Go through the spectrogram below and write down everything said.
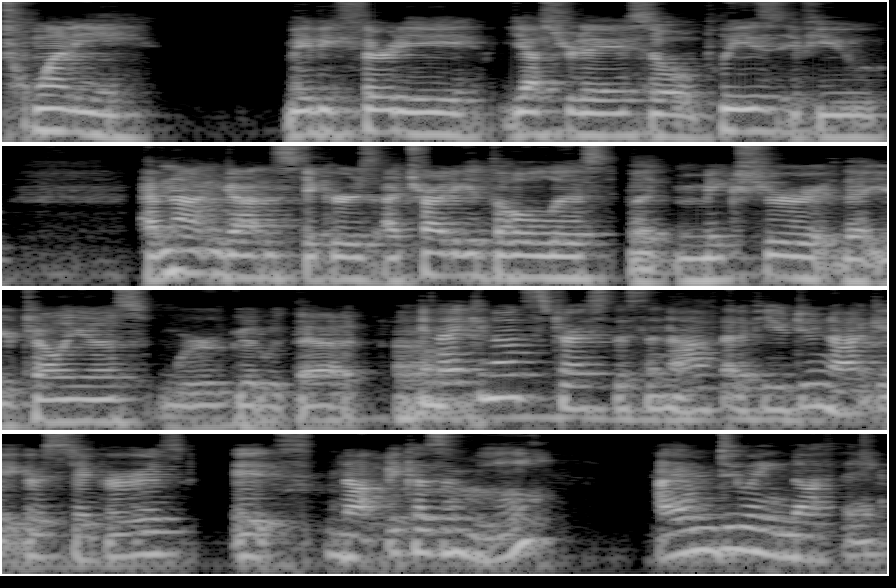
20, maybe 30 yesterday. So please, if you have not gotten stickers, I try to get the whole list, but make sure that you're telling us. We're good with that. Um, And I cannot stress this enough that if you do not get your stickers, it's not because of me. I am doing nothing.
